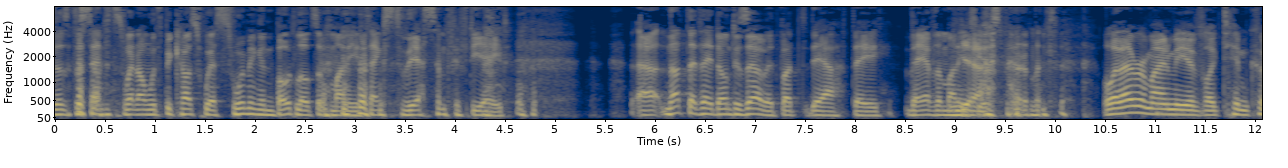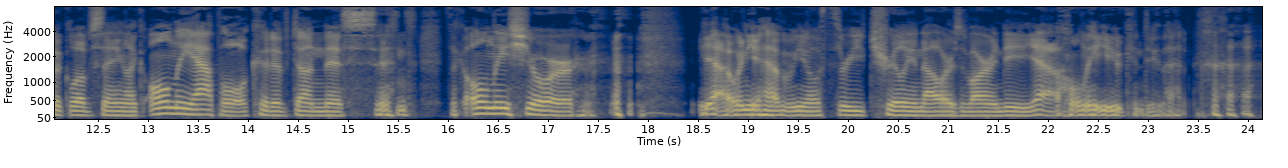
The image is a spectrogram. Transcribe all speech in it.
the, the sentence went on with "Because we're swimming in boatloads of money thanks to the SM58." Uh, not that they don't deserve it, but yeah, they they have the money to experiment. Well, that reminded me of like Tim Cook loves saying like only Apple could have done this, and it's like only Shure. yeah, when you have you know three trillion dollars of R and D, yeah, only you can do that.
